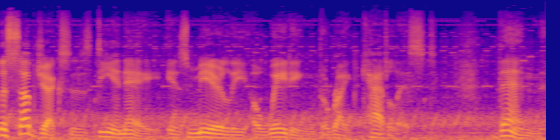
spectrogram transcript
The subjects' DNA is merely awaiting the right catalyst. Then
